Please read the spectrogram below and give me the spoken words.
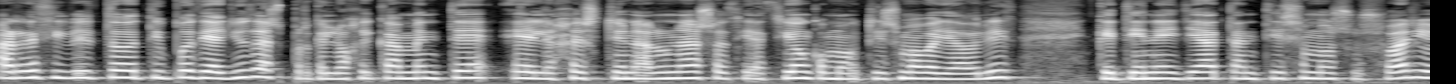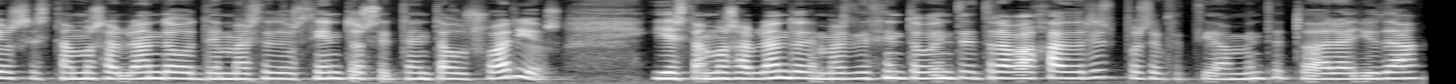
a recibir todo tipo de ayudas, porque lógicamente el gestionar una asociación como Autismo Valladolid, que tiene ya tantísimos usuarios, estamos hablando de más de 200 170 usuarios. Y estamos hablando de más de 120 trabajadores, pues efectivamente toda la ayuda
